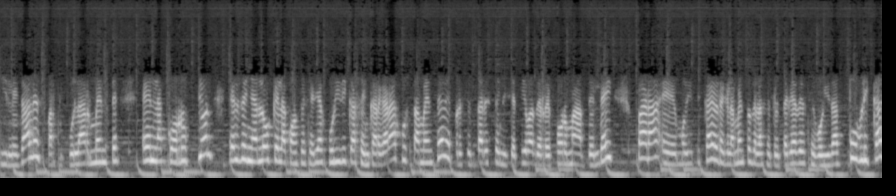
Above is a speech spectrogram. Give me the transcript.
ilegales, particularmente en la corrupción. Él señaló que la Consejería Jurídica se encargará justamente de presentar esta iniciativa de reforma de ley para eh, modificar el reglamento de la Secretaría de Seguridad Pública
